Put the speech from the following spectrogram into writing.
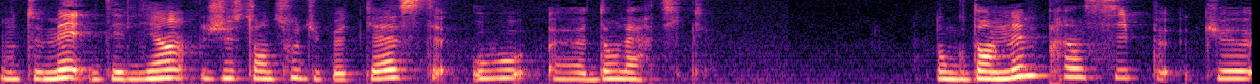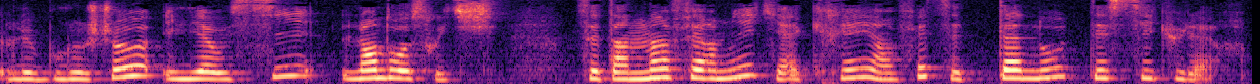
On te met des liens juste en dessous du podcast ou euh, dans l'article. Donc dans le même principe que le boulot chaud, il y a aussi l'androswitch. C'est un infirmier qui a créé en fait cet anneau testiculaire.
